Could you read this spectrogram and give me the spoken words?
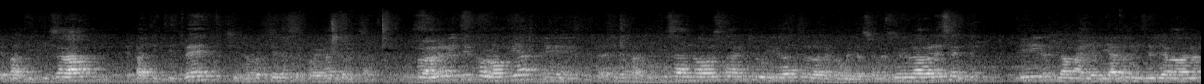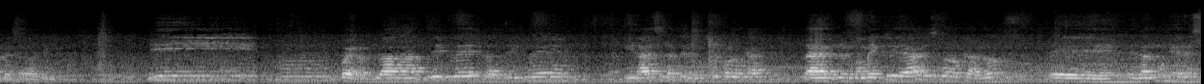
Hepatitis A, hepatitis B, si no los tienen, se pueden actualizar. Probablemente en Colombia eh, la hepatitis no está incluida entre las recomendaciones del adolescente y la mayoría de los niños ya van a empezar a tener. Y mm, bueno, la triple, la triple viral si la tenemos que colocar, el momento ideal es colocarlo eh, en las mujeres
